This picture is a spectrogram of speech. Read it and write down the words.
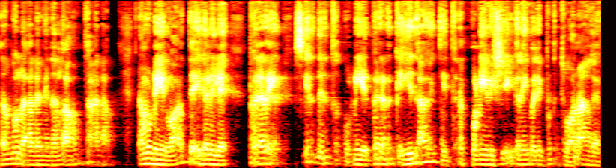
ரபுல் ஆலமின் அல்லாஹ் தாராம் நம்முடைய வார்த்தைகளிலே பிறரை சீர்திருத்தக்கூடிய பிறருக்கு இதாக தரக்கூடிய விஷயங்களை வெளிப்படுத்துவானாக.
